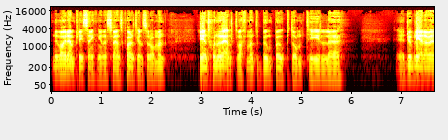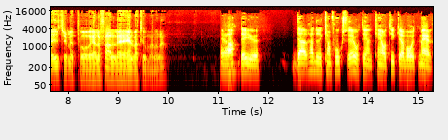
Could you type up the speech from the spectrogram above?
nu var ju den prissänkningen en svensk företeelse då. Men rent generellt varför man inte bumpar upp dem till eh, eh dubblera utrymmet på i alla fall eh, 11-tummarna. Ja, det är ju... Där hade det kanske också återigen kan jag tycka varit mer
